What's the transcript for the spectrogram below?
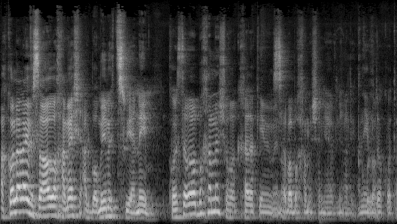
הכל עליי וסבבה חמש אלבומים מצוינים. כל סבבה חמש או רק חלקים ממנו? סבבה חמש אני אוהב נראה לי. אני. אבדוק אותם.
